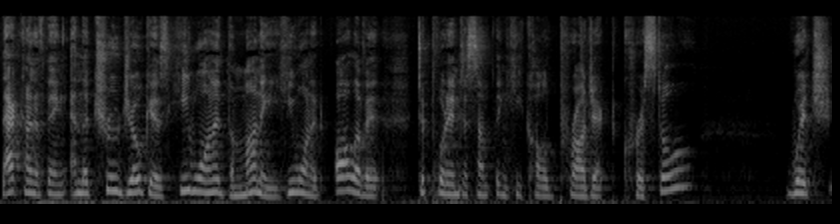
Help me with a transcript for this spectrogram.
That kind of thing. And the true joke is he wanted the money. He wanted all of it to put into something he called project crystal which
